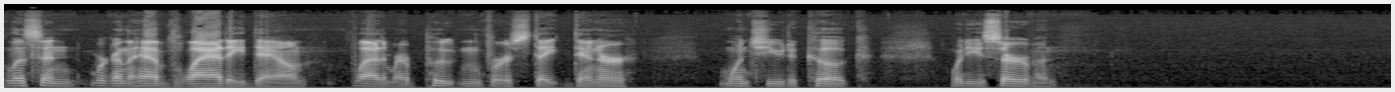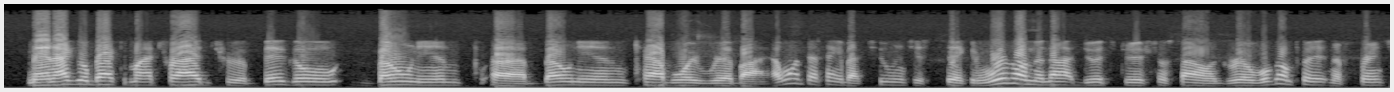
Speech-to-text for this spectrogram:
"Listen, we're going to have Vladdy down, Vladimir Putin for a state dinner. Wants you to cook. What are you serving?" Man, I go back to my tried true, a big old bone-in, uh, bone-in cowboy ribeye. I want that thing about two inches thick, and we're going to not do it traditional style on grill. We're going to put it in a French.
